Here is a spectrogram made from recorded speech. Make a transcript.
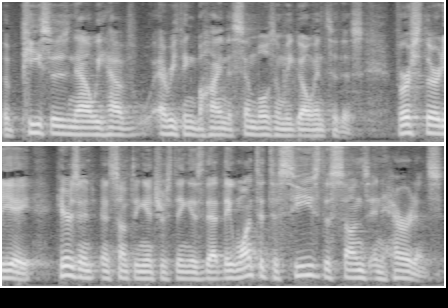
the pieces. Now we have everything behind the symbols and we go into this. Verse 38, here's in, something interesting is that they wanted to seize the son's inheritance.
